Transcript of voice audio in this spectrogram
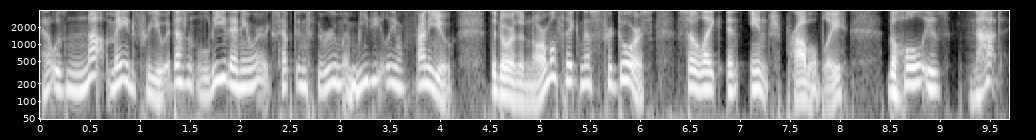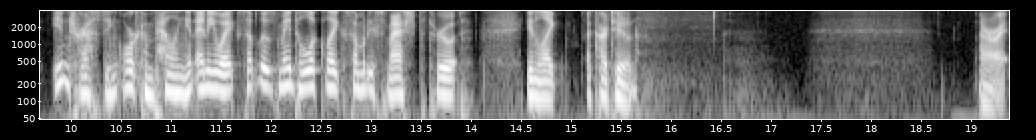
and it was not made for you. It doesn't lead anywhere except into the room immediately in front of you. The door is a normal thickness for doors, so like an inch probably. The hole is not interesting or compelling in any way except that it's made to look like somebody smashed through it in like a cartoon. All right.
